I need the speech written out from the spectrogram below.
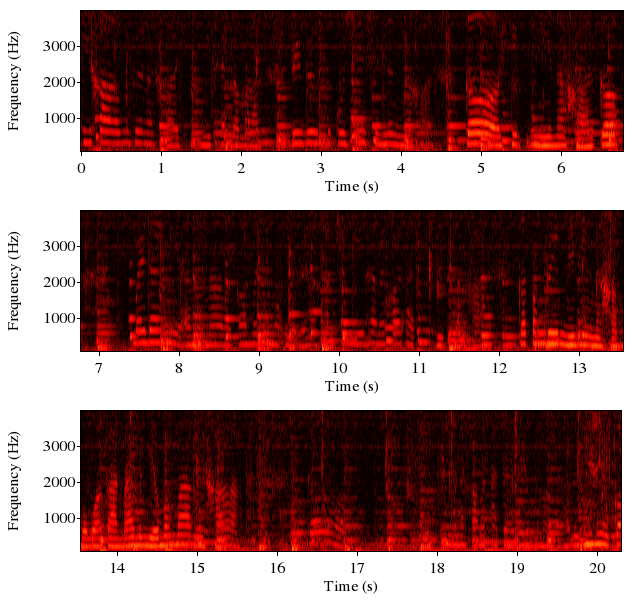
วัสดีค่ะเพื่อนๆนะคะคลิปนี้แพนจะมารีวิวสกูชี่ชิ้นหนึ่งนะคะ ก็คลิปนี้นะคะก็ไม่ได้มีอะไรมากแล้วก็ไม่ได้มาอวดด้วยนะคะ ช่วงนี้แพนไม่ค่อยอัดคลิปนะคะ ก็ต้องรีบนิดนึงนะคะ เพราะว่าการบ้านมันเยอะมากๆเลยค่ะ ก็คลิปนี้นะคะมันอาจจะเร็วหน่อยนะคะหรือไม่เร็วก็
